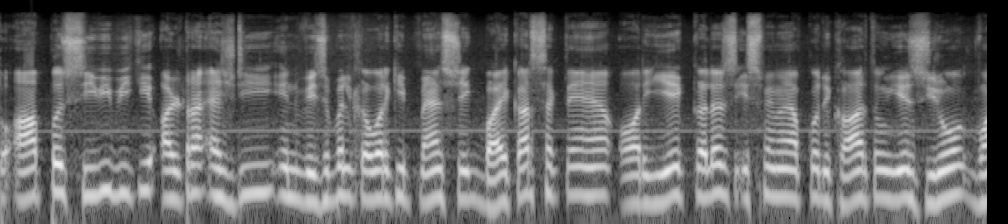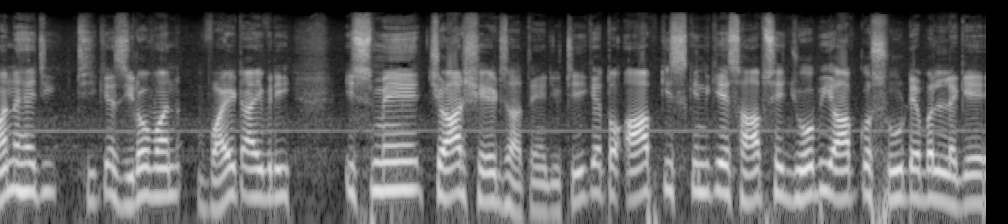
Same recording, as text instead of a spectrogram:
तो आप CVB की ultra H D invisible cover की पैंट स्टिक बाय कर सकते हैं और ये कलर्स इसमें मैं आपको दिखा रहा हूँ। ये ज़ीरो वन है जी, ठीक है? ज़ीरो वन वाइट आइवरी इसमें चार शेड्स आते हैं जी, ठीक है? तो आपकी स्किन के हिसाब से जो भी आपको सूटेबल लगे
